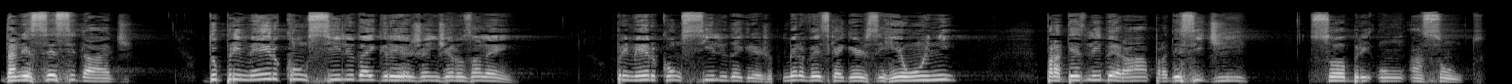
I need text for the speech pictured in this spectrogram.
da necessidade do primeiro concílio da igreja em Jerusalém. Primeiro concílio da igreja, primeira vez que a igreja se reúne para deliberar, para decidir sobre um assunto.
